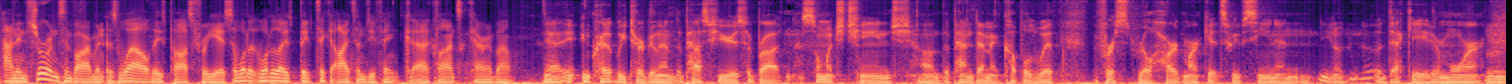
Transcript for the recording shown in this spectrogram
and insurance insurance environment as well these past three years. So, what are, what are those big ticket items you think uh, clients can care about? Yeah, incredibly turbulent. The past few years have brought so much change. Um, the pandemic, coupled with the first real hard markets we've seen in you know a decade or more, mm.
